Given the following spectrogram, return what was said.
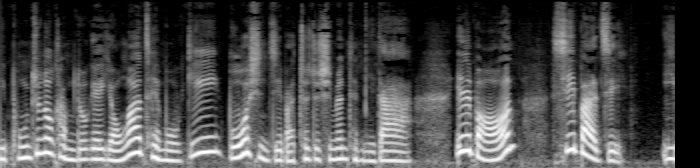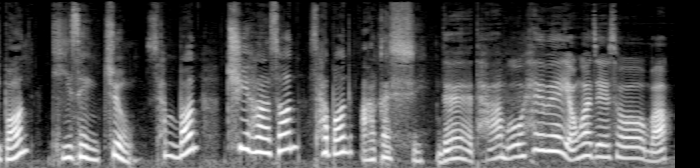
이 봉준호 감독의 영화 제목이 무엇인지 맞춰주시면 됩니다. 1번 씨바지, 2번 기생충, 3번 취하선, 4번 아가씨. 네, 다 뭐 해외 영화제에서 막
